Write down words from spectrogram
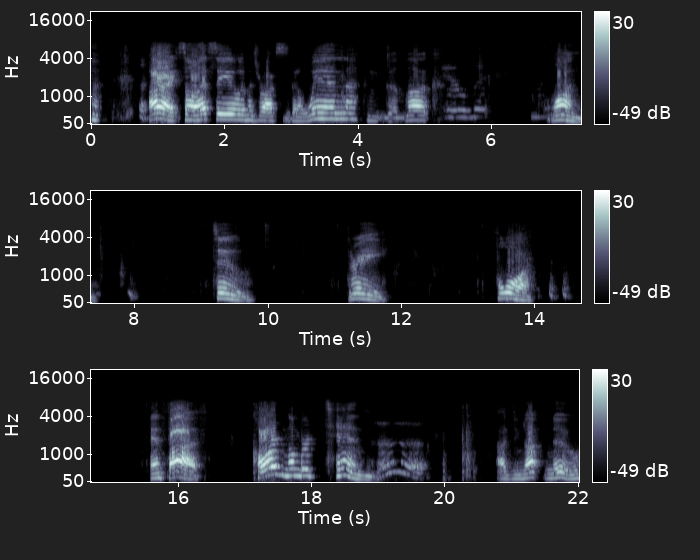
All right, so let's see what Ms. Rocks is gonna win. Good luck. One, two, three, four, and five. Card number 10. Oh, I do not know.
